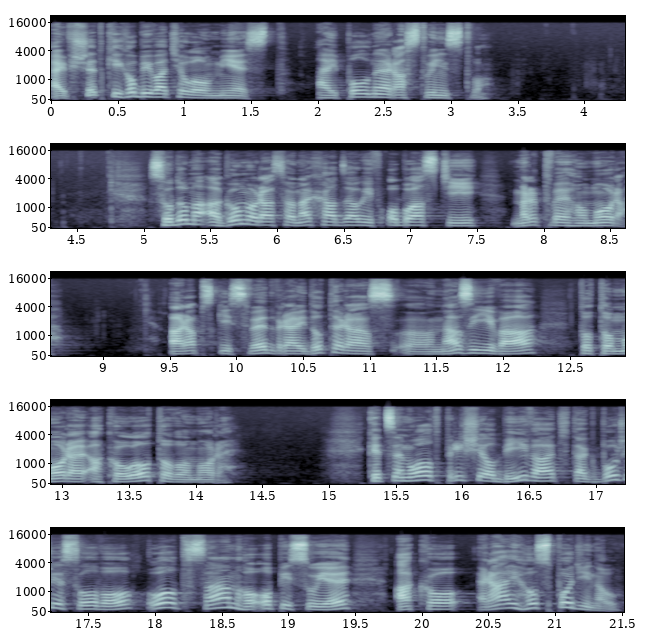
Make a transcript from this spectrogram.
aj všetkých obyvateľov miest, aj polné rastlinstvo. Sodoma a Gomora sa nachádzali v oblasti Mŕtvého mora. Arabský svet vraj doteraz e, nazýva toto more ako Lótovo more. Keď sem Lót prišiel bývať, tak Božie slovo Lót sám ho opisuje ako raj hospodinov.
